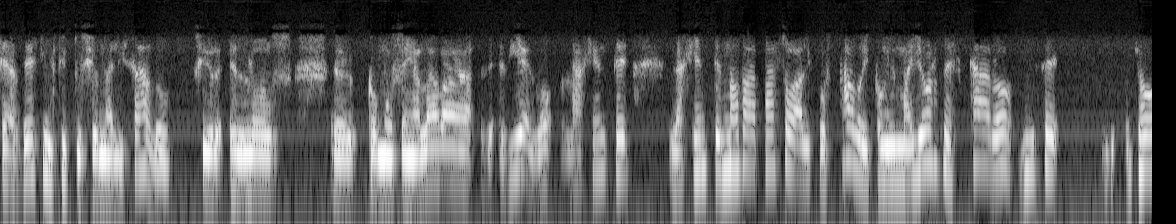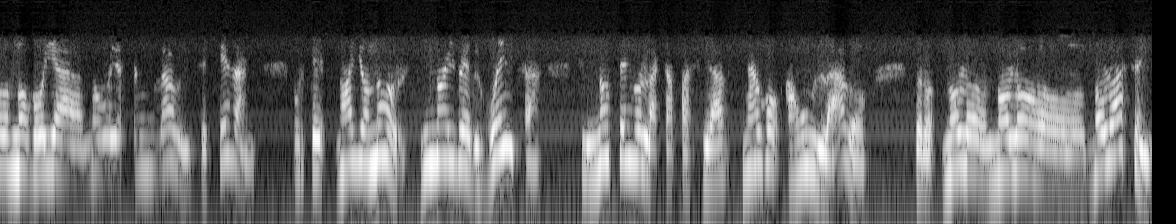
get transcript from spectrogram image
se ha desinstitucionalizado. Si los, eh, como señalaba Diego, la gente la gente no da paso al costado y con el mayor descaro dice yo no voy a no voy a estar en un lado y se quedan porque no hay honor y no hay vergüenza si no tengo la capacidad me hago a un lado pero no lo no lo no lo hacen.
